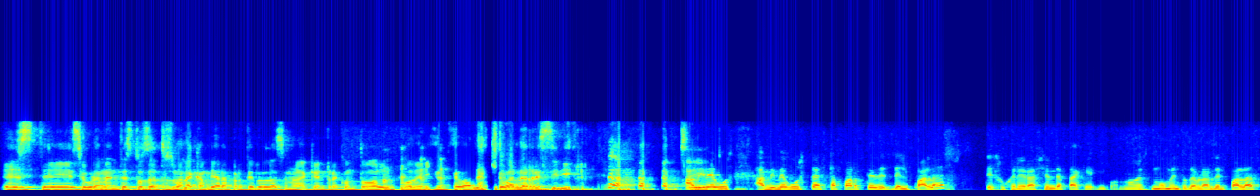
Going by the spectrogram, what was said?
este, seguramente estos datos van a cambiar a partir de la semana que entra con todo el poder que van a, que van a recibir. a, mí me gusta, a mí me gusta esta parte del Palace, de su generación de ataque. Digo, no es momento de hablar del Palace,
